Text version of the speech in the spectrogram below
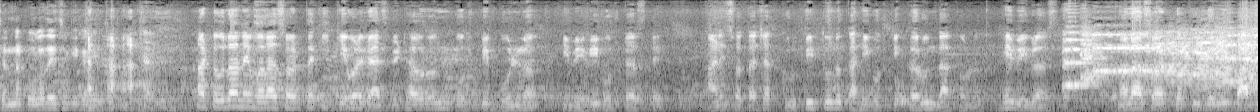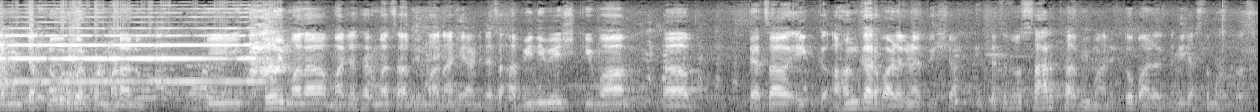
त्यांना टोला द्यायचं की काय? हा टोला नाही. मला असं वाटतं की केवळ व्यासपीठावरून गोष्टी बोलणं ही वेगळी गोष्ट असते. आणि स्वतःच्या कृतीतून काही गोष्टी करून दाखवणं हे वेगळं असतं. मला असं वाटतं की जे मी पार्लमेंटच्या फ्लोअरवर पण म्हणालो की होय मला माझ्या धर्माचा अभिमान आहे आणि त्याचा अभिनिवेश किंवा त्याचा एक अहंकार बाळगण्यापेक्षा त्याचा जो सार्थ अभिमान आहे तो बाळगणं हे जास्त महत्त्वाचं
